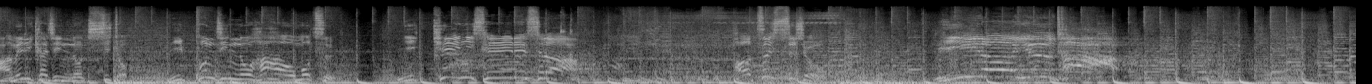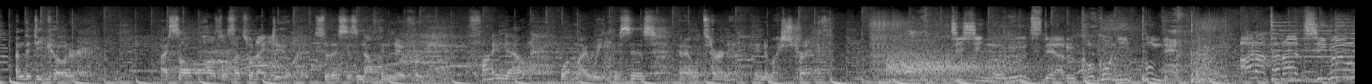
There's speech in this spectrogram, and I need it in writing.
アメリカ人の父と日本人の母を持つ日系2世レスラー初出場ミーラー・ユータ I'm the decoder. I solve puzzles, that's what I do. So this is nothing new for me. Find out what my weakness is, and I will turn it into my strength. 自身のルーツであるここ日本で新たな自分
